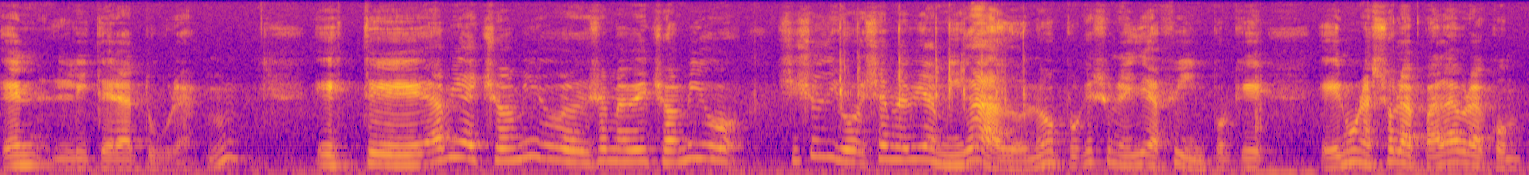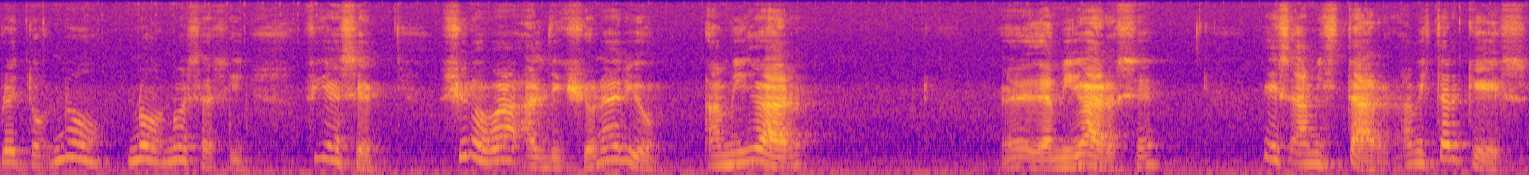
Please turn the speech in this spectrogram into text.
en literatura este, había hecho amigo, ya me había hecho amigo, si yo digo, ya me había amigado, ¿no? Porque es una idea fin, porque en una sola palabra completo, no, no, no es así. Fíjense, si uno va al diccionario, amigar, eh, de amigarse, es amistar. ¿Amistar qué es?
